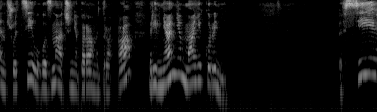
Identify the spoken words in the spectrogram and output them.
найменшого цілого значення параметра А рівняння має корені. Всі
